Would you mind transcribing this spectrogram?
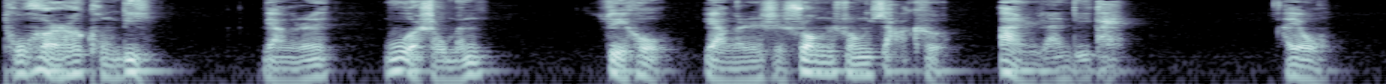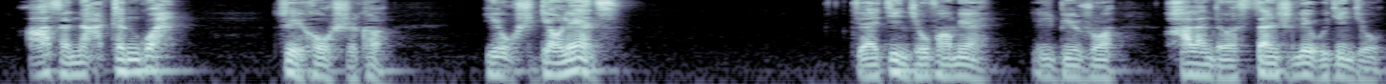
图赫尔和孔蒂两个人握手门，最后两个人是双双下课，黯然离开。还有阿森纳争冠，最后时刻又是掉链子。在进球方面，你比如说哈兰德三十六个进球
